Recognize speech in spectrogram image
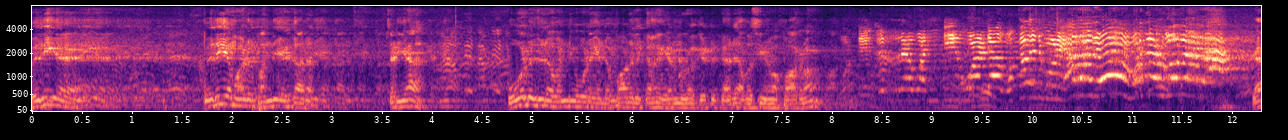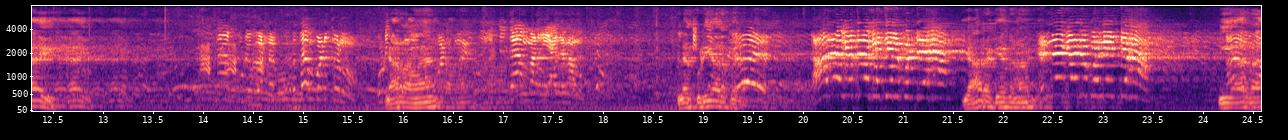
பெரிய பெரிய மாடு பந்தயக்காரர் சரியா? ஓடுகிற வண்டியோட என்ற பாடலுக்காக இரநூறுவா கேட்டிருக்காரு. அவசியமா பாடுறோம். எதிர்ற வண்டி ஓட உட்காந்து போன யாராவது ஒருத்தர் கோபாரா ஏய் இப்படிதான் படுக்கணும் யாரா அவன்? இல்ல குடியார பையன். யாரை கேட்கணும்? நீ யாரா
